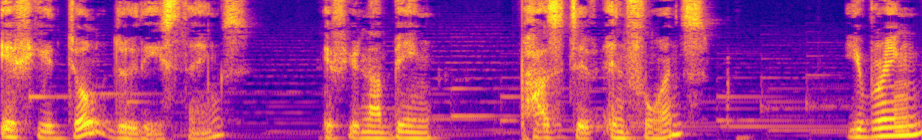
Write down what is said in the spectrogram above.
if you don't do these things, if you're not being positive influence, you bring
